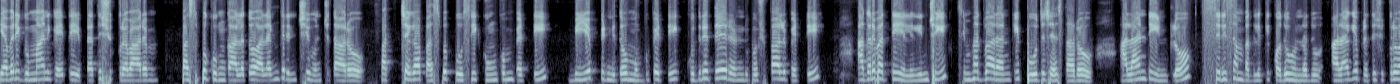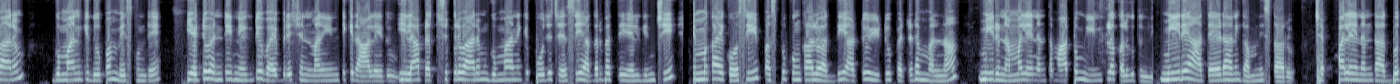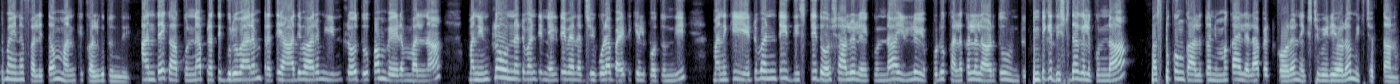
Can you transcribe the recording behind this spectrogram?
ఎవరి గుమ్మానికైతే ప్రతి శుక్రవారం పసుపు కుంకాలతో అలంకరించి ఉంచుతారో పచ్చగా పసుపు పూసి కుంకుమ పెట్టి బియ్యం పిండితో ముగ్గు పెట్టి కుదిరితే రెండు పుష్పాలు పెట్టి అగరబత్తి వెలిగించి సింహద్వారానికి పూజ చేస్తారు అలాంటి ఇంట్లో సిరి సంపదలకి కొదువు ఉండదు. అలాగే ప్రతి శుక్రవారం గుమ్మానికి ధూపం వేసుకుంటే ఎటువంటి నెగిటివ్ వైబ్రేషన్ మన ఇంటికి రాలేదు. ఇలా ప్రతి శుక్రవారం గుమ్మానికి పూజ చేసి అగరబత్తి వెలిగించి నిమ్మకాయ కోసి పసుపు కుంకాలు అద్ది అటు ఇటు పెట్టడం వలన మీరు నమ్మలేనంత మార్పు మీ ఇంట్లో కలుగుతుంది. మీరే ఆ తేడాని గమనిస్తారు. చెప్పలేనంత అద్భుతమైన ఫలితం మనకి కలుగుతుంది. అంతేకాకుండా ప్రతి గురువారం ప్రతి ఆదివారం ఇంట్లో ధూపం వేయడం వలన మన ఇంట్లో ఉన్నటువంటి నెగిటివ్ ఎనర్జీ కూడా బయటికి వెళ్ళిపోతుంది. మనకి ఎటువంటి దిష్టి దోషాలు లేకుండా ఇల్లు ఎప్పుడు కలకలలాడుతూ ఉంటుంది. ఇంటికి దిష్టి తగలకుండా పసుపు కుంకాలతో నిమ్మకాయలు ఎలా పెట్టుకోవాలో నెక్స్ట్ వీడియోలో మీకు చెప్తాను.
